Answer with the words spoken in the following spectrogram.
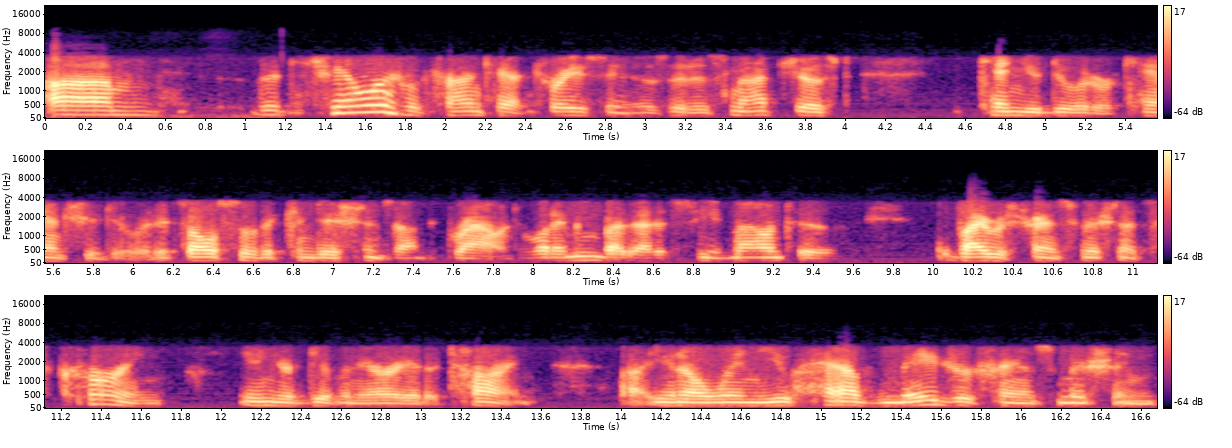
Um, the challenge with contact tracing is that it's not just can you do it or can't you do it. It's also the conditions on the ground. What I mean by that is the amount of virus transmission that's occurring in your given area at a time. Uh, you know, when you have major transmission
